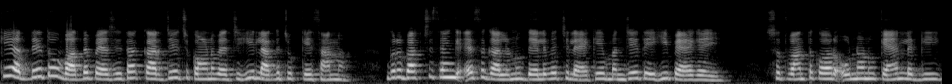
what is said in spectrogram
ਕਿ ਅੱਧੇ ਤੋਂ ਵੱਧ ਪੈਸੇ ਤਾਂ ਕਰਜ਼ੇ ਚੁਕਾਉਣ ਵਿੱਚ ਹੀ ਲੱਗ ਚੁੱਕੇ ਸਨ। ਗੁਰਬਖਸ਼ ਸਿੰਘ ਇਸ ਗੱਲ ਨੂੰ ਦਿਲ ਵਿੱਚ ਲੈ ਕੇ ਮੰਜੇ ਤੇ ਹੀ ਪੈ ਗਏ। ਸਤਵੰਤ ਕੌਰ ਉਹਨਾਂ ਨੂੰ ਕਹਿਣ ਲੱਗੀ,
